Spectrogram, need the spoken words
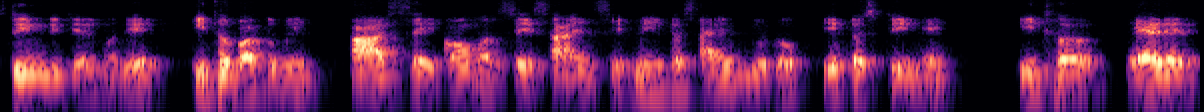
स्ट्रीम डिटेल मध्ये इथं पहा तुम्ही आर्ट्स आहे कॉमर्स आहे सायन्स आहे. मी इथं सायन्स घेतो एकच स्ट्रीम आहे. इथं एडेड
